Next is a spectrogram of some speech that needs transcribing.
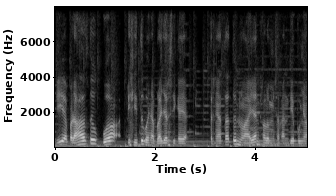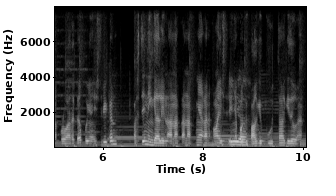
Iya, padahal tuh gua di situ banyak belajar sih kayak ternyata tuh nelayan kalau misalkan dia punya keluarga, punya istri kan pasti ninggalin anak-anaknya kan kalau istrinya Iya. pagi-pagi buta gitu kan.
